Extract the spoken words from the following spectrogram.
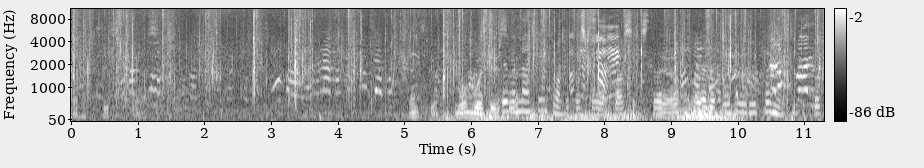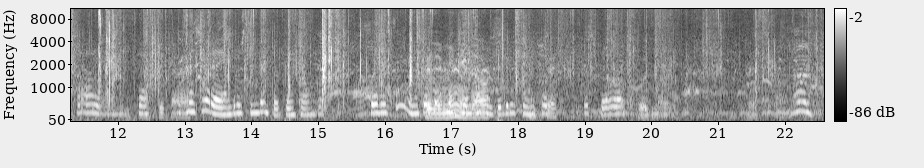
Tas izskatās. Redz, ka Bumboties Te var nākt pingpongu paspēlēt klasikas. Jā. Tagad vajag arī paņemt pa kājām. Bet mēs varējām drusciņ gan to pingpongu. Ko mēs paņemam? Ir daudz. Te drusciņ pa- šeit paspēlēt. pludmalē. Redz, kā.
